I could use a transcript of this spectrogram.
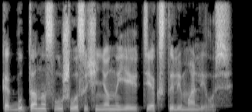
как будто она слушала сочиненный ею текст или молилась.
